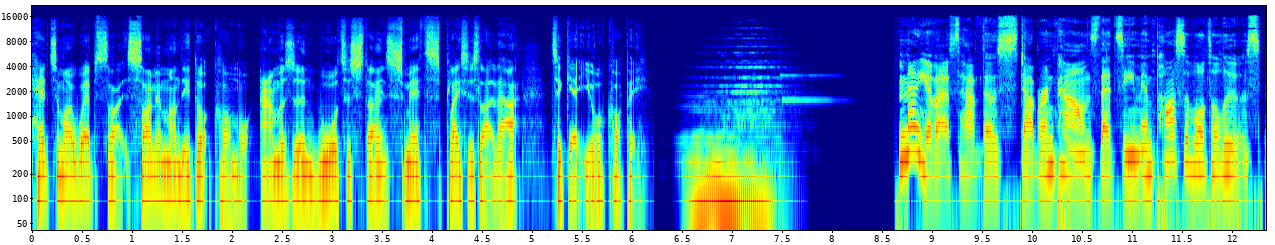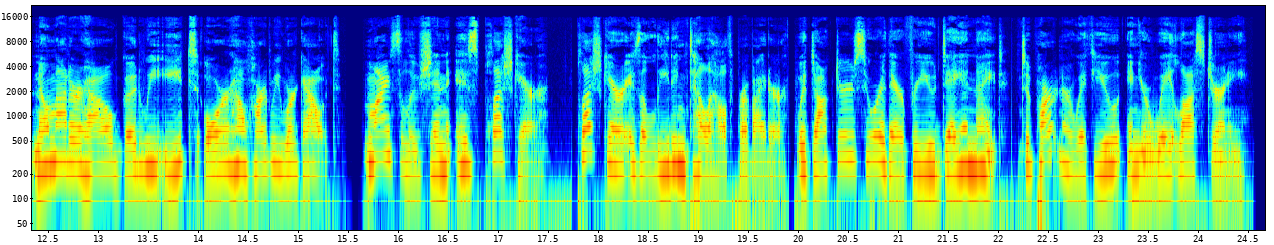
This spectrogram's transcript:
head to my website, simonmundy.com or Amazon, Waterstone, Smiths, places like that to get your copy. Many of us have those stubborn pounds that seem impossible to lose, no matter how good we eat or how hard we work out. My solution is PlushCare. PlushCare is a leading telehealth provider with doctors who are there for you day and night to partner with you in your weight loss journey.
